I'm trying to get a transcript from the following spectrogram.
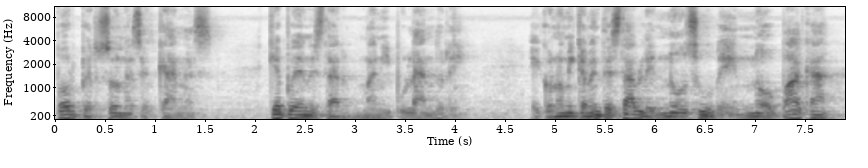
por personas cercanas que pueden estar manipulándole económicamente estable, no sube, no baja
